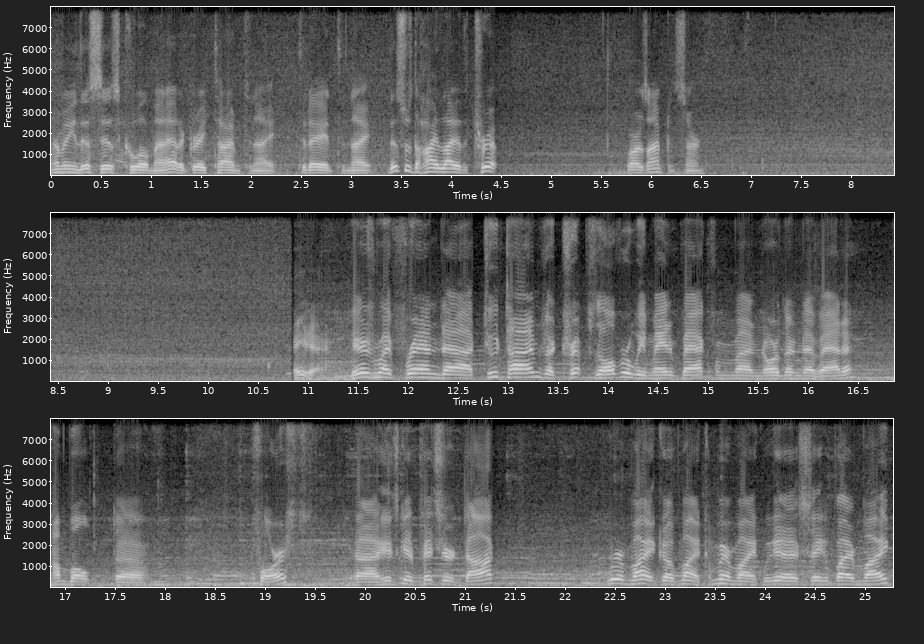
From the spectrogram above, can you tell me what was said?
I mean, this is cool, man. I had a great time tonight, today and tonight. This was the highlight of the trip, as far as I'm concerned. Hey there. Here's my friend. Uh, two times our trip's over. We made it back from uh, northern Nevada, Humboldt uh, Forest. Uh, let's a picture of Doc. Where's Mike? Oh, Mike, come here, Mike. We gotta say goodbye to Mike.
